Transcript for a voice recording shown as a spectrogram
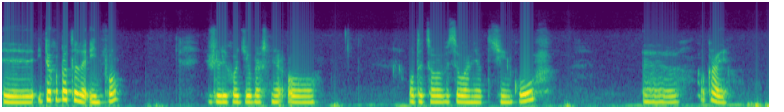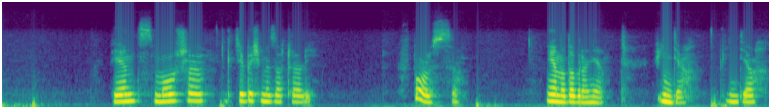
Yy, I to chyba tyle info, jeżeli chodzi właśnie o, o te całe wysyłanie odcinków. Yy, Okej. Więc może gdzie byśmy zaczęli? W Polsce. Nie, no dobra, nie. W Indiach. W Indiach.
